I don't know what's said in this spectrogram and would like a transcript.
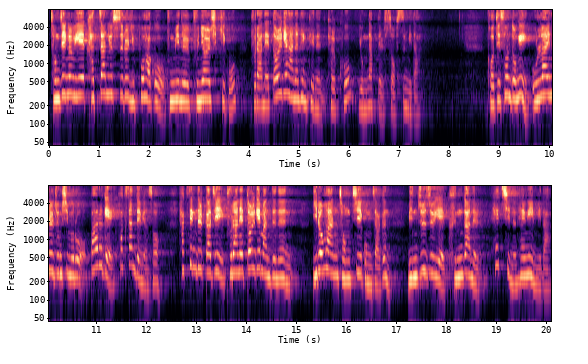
정쟁을 위해 가짜 뉴스를 유포하고 국민을 분열시키고 불안에 떨게 하는 행태는 결코 용납될 수 없습니다. 거짓 선동이 온라인을 중심으로 빠르게 확산되면서 학생들까지 불안에 떨게 만드는 이러한 정치 공작은 민주주의의 근간을 해치는 행위입니다.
